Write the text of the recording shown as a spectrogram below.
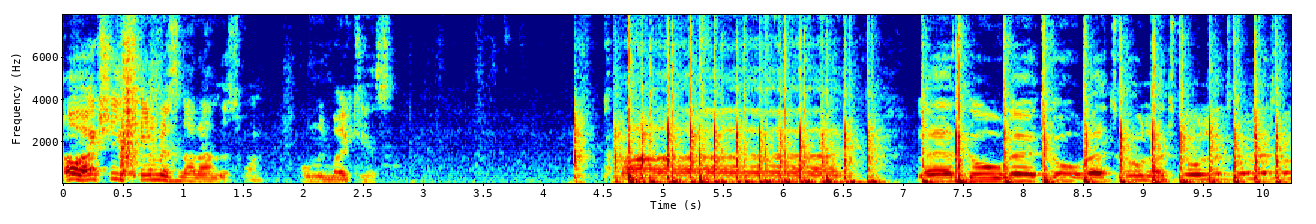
Oh, actually, camera's not on this one. Only Mike is. Come on, let's go, let's go, let's go, let's go, let's go, let's go.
